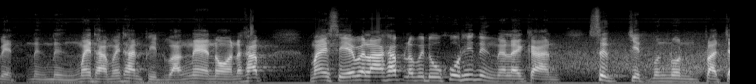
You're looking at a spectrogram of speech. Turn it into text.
Bet 11 ไม่ทำให้ท่านผิดหวังแน่นอนนะครับ ไม่เสียเวลาครับเราไปดูคู่ที่หนึ่งในรายการศึกจิตเมืองนนท์ประจ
